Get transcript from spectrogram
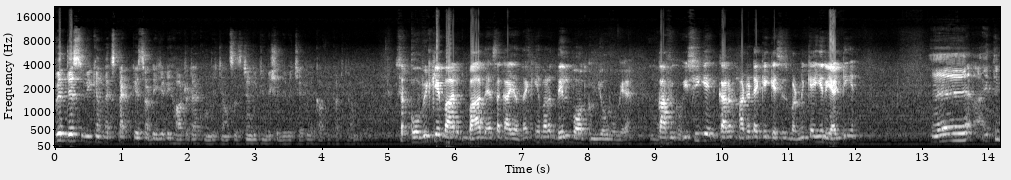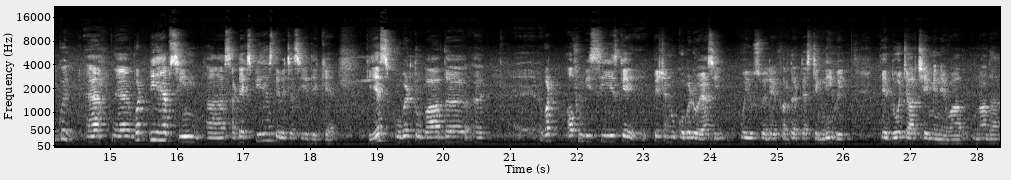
with this we can expect ਕਿ ਸਾਡੀ ਜਿਹੜੀ ਹਾਰਟ ਅਟੈਕ ਹੋਣ ਦੇ ਚਾਂਸਸ ਜੰਗ ਜਨਰੇਸ਼ਨ ਦੇ ਵਿੱਚ ਹੈਗੇ ਆ, ਕਾਫੀ ਘਟ ਜਾਣਗੇ सर कोविड के बाद बाद ऐसा कहा जाता है कि हमारा दिल बहुत कमज़ोर हो गया है काफ़ी को इसी के कारण हार्ट अटैक के केसेस बढ़ने क्या ये रियलिटी है ਆਈ ਥਿੰਕ ਕੋਈ ਵਟ ਵੀ ਹੈਵ ਸੀਨ ਸਾਡੇ ਐਕਸਪੀਰੀਅੰਸ ਦੇ ਵਿੱਚ ਅਸੀਂ ਇਹ ਦੇਖਿਆ ਕਿ ਯੈਸ ਕੋਵਿਡ ਤੋਂ ਬਾਅਦ ਵਟ ਆਫਨ ਵੀ ਸੀ ਇਸ ਕਿ ਪੇਸ਼ੈਂਟ ਨੂੰ ਕੋਵਿਡ ਹੋਇਆ ਸੀ ਕੋਈ ਉਸ ਵੇਲੇ ਫਰਦਰ ਟੈਸਟਿੰਗ ਨਹੀਂ ਹੋਈ ਤੇ 2-4 6 ਮਹੀਨੇ ਬਾਅਦ ਉਹਨਾਂ ਦਾ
